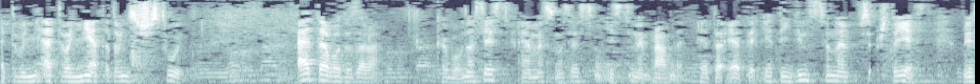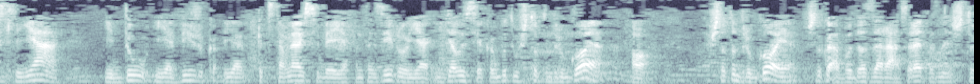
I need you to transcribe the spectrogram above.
этого, этого нет, этого не существует. Это вот зара. Как бы у нас есть МС, у нас есть истинная правда. Это, это, это единственное, всё, что есть. Но если я иду, и я вижу, я представляю себе, я фантазирую, я делаю себе как будто бы что-то другое, о, что-то другое, что такое Абуда Зара? Зара это значит, что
